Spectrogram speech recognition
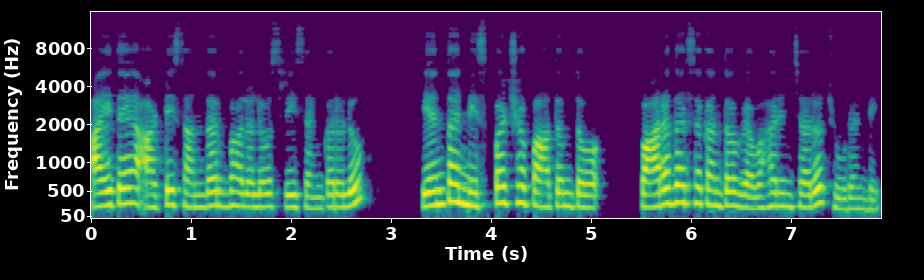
అయితే అట్టి సందర్భాలలో శ్రీ శంకరులు ఎంత నిష్పక్షపాతంతో పారదర్శకంతో వ్యవహరించారో చూడండి.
